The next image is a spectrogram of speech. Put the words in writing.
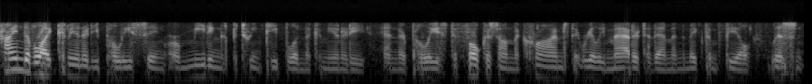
kind of like community policing or meetings between people in the community and their police to focus on the crimes that really matter to them and make them feel listened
